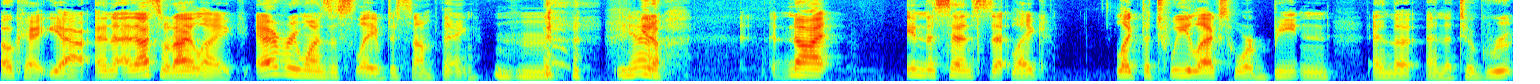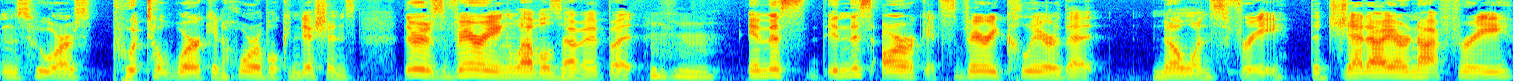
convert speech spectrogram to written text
Okay, yeah, and, and that's what I like. Everyone's a slave to something. Mm-hmm. Yeah. You know, not in the sense that like like the Twi'leks who are beaten and the and the Togrutans who are put to work in horrible conditions. There's varying levels of it, but mm-hmm. in this in this arc, it's very clear that no one's free. The Jedi are not free,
